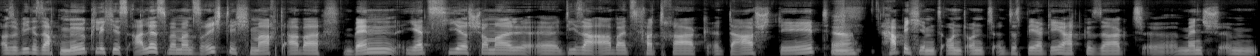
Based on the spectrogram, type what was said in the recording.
Also wie gesagt, möglich ist alles, wenn man es richtig macht, aber wenn jetzt hier schon mal äh, dieser Arbeitsvertrag äh, dasteht, ja habe ich ihm und, und das BAG hat gesagt, äh, Mensch, ähm,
